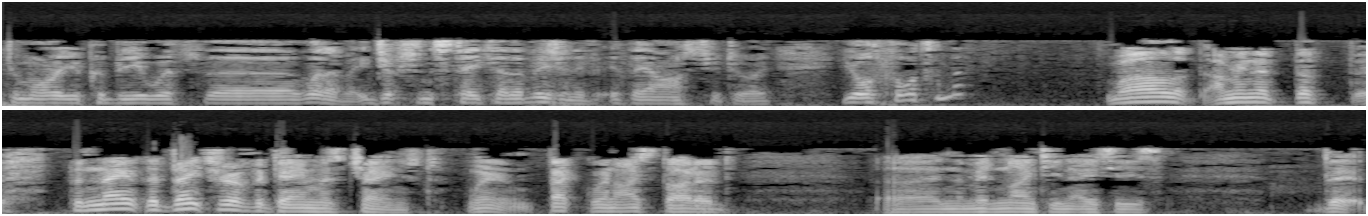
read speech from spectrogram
Tomorrow you could be with, uh, whatever, Egyptian state television if, if they asked you to. Your thoughts on that? Well, I mean, the the, the, na- the nature of the game has changed. When, back when I started uh, in the mid 1980s, the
